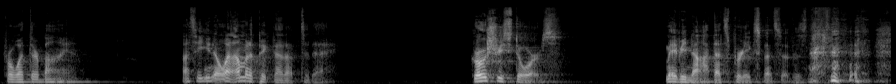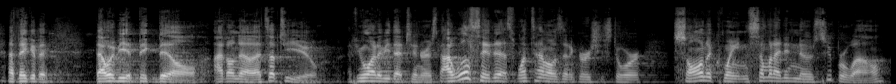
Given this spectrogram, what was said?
for what they're buying? I'd say, you know what? I'm going to pick that up today. Grocery stores. Maybe not. That's pretty expensive, isn't it? I think of it. That would be a big bill. I don't know. That's up to you if you want to be that generous. But I will say this. One time I was in a grocery store, saw an acquaintance, someone I didn't know super well,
